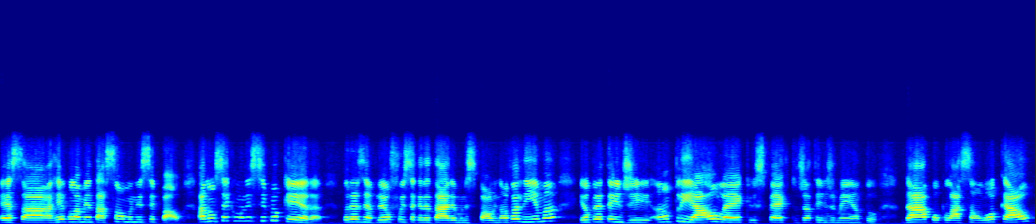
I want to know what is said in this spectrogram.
essa regulamentação municipal, a não ser que o município queira. Por exemplo, eu fui secretária municipal em Nova Lima, eu pretendi ampliar o leque, o espectro de atendimento da população local,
